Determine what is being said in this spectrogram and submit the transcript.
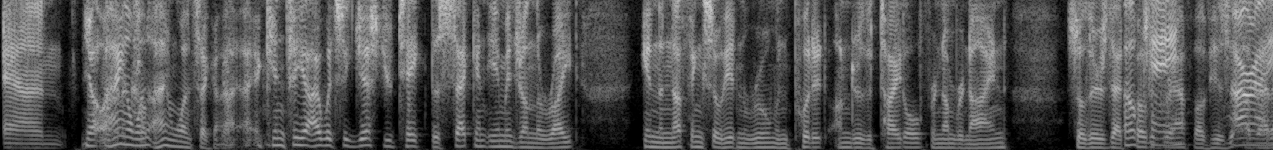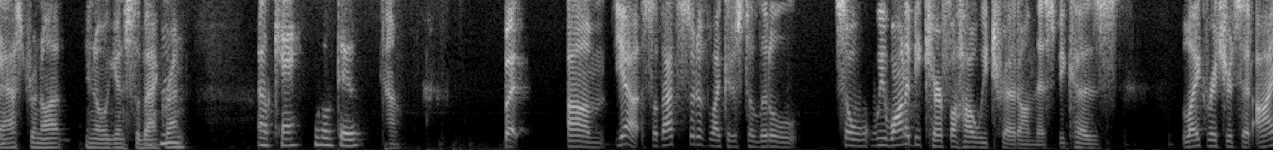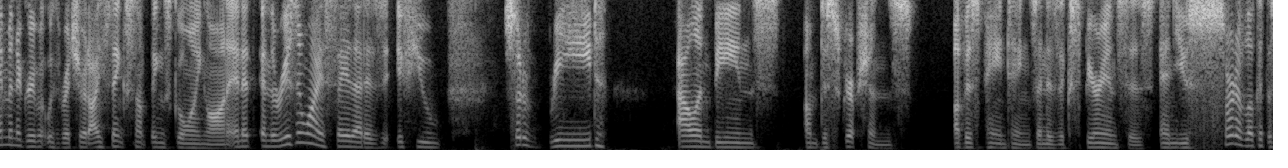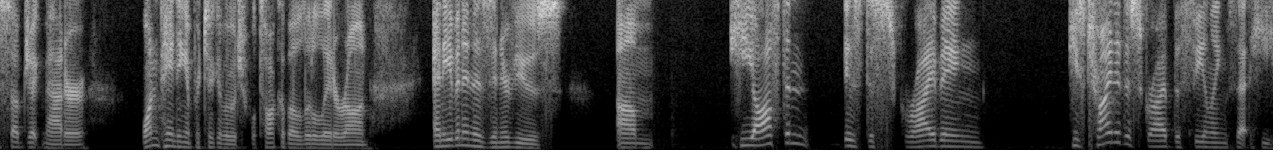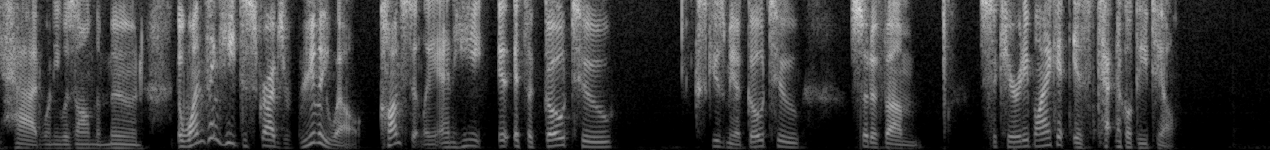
And Yeah, hang on one hang on one second. I, I can tell you I would suggest you take the second image on the right in the nothing so hidden room and put it under the title for number nine. So there's that Okay. photograph of his of All that astronaut, you know, against the Mm-hmm. background. Okay, we'll do. but um, yeah, so that's sort of like just a little. So we want to be careful how we tread on this because, like Richard said, I'm in agreement with Richard. I think something's going on, and it, and the reason why I say that is if you sort of read Alan Bean's um, descriptions of his paintings and his experiences, and you sort of look at the subject matter, one painting in particular, which we'll talk about a little later on, and even in his interviews, um, he often is describing he's trying to describe the feelings that he had when he was on the moon. The one thing he describes really well constantly and he it- it's a go-to excuse me a go-to sort of um, security blanket is technical detail.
